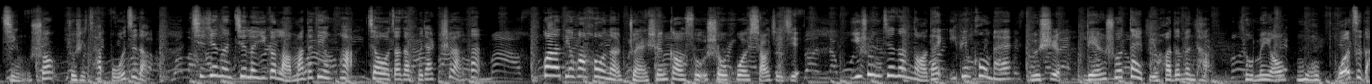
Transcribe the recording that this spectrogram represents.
颈霜，就是擦脖子的。期间呢接了一个老妈的电话，叫我早点回家吃晚饭。挂了电话后呢，转身告诉售货小姐姐，一瞬间的脑袋一片空白，于是连说带比划的问她有没有抹脖子的。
